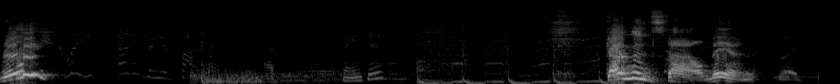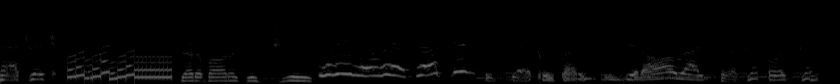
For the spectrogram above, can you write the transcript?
Really? stranger? Gunman style, man. Good, Patrick. That about us is true. You mean that we're attractive? Exactly, buddy. We did all right for a couple of comes.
